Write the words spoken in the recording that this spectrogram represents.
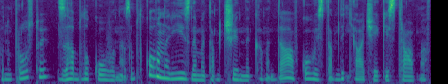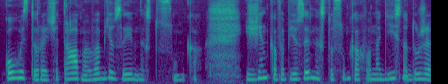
Воно просто заблоковане. Заблоковане різними там чинниками. Да? В когось там дитячі якісь травми, в когось, до речі, травми в аб'юзивних стосунках. І жінка в аб'юзивних стосунках вона дійсно дуже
